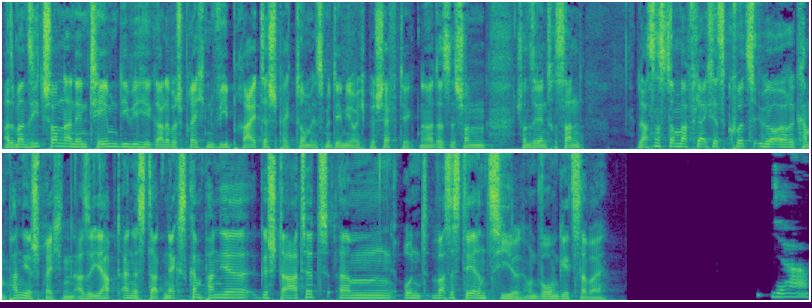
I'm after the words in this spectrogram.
Also man sieht schon an den Themen, die wir hier gerade besprechen, wie breit das Spektrum ist, mit dem ihr euch beschäftigt. Ne? Das ist schon, schon sehr interessant. Lass uns doch mal vielleicht jetzt kurz über eure Kampagne sprechen. Also ihr habt eine Start Next Kampagne gestartet ähm, und was ist deren Ziel und worum geht's dabei? Ja,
